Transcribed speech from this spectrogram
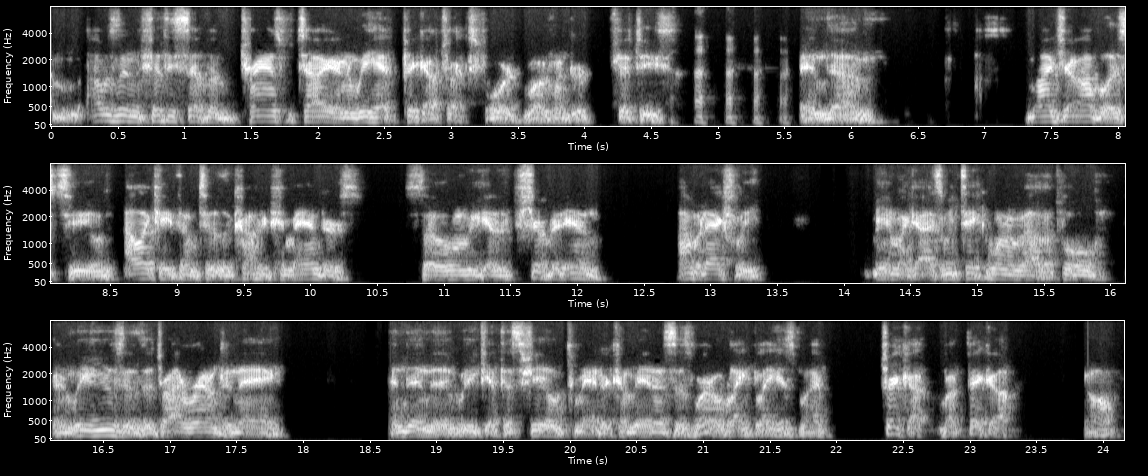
I was in the 57 Trans Battalion, and we had pickup trucks, Ford 150s, and um, my job was to allocate them to the company commanders. So when we get a shipment in, I would actually, me and my guys, we take one of them out of the pool, and we use it to drive around Danang. And then we get this field commander come in and says, "Where blank blank is my trick up, my pickup?" You know,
